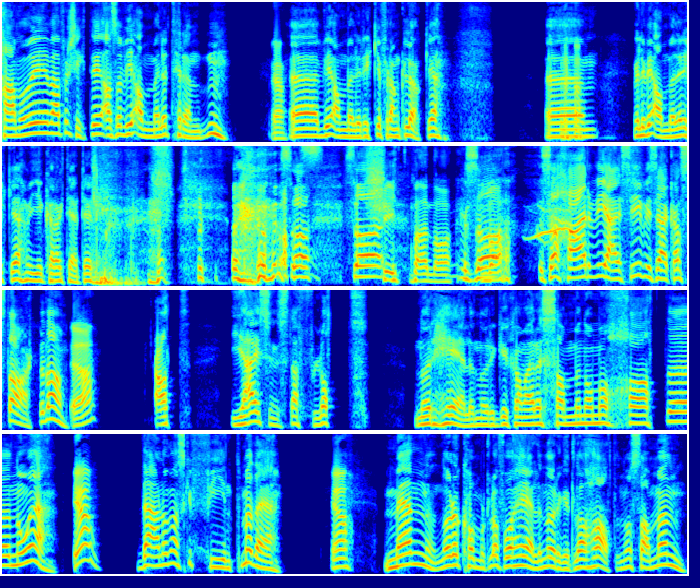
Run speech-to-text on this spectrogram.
Her må vi være forsiktige. Altså, vi anmelder trenden. Ja. Uh, vi anmelder ikke Frank Løke. Uh, eller vi anmelder ikke, vi gir karakter til. så, så, Skyt meg nå. så, Hva? Så her vil jeg si, hvis jeg kan starte, da Ja? at jeg syns det er flott når hele Norge kan være sammen om å hate noe. ja. Det er noe ganske fint med det. Ja. Men når det kommer til å få hele Norge til å hate noe sammen,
